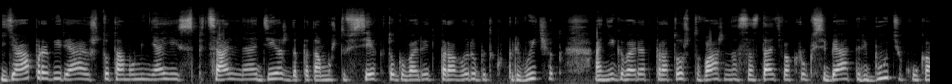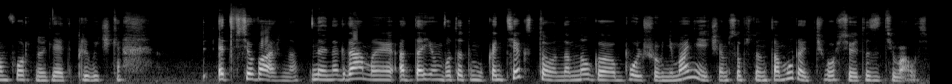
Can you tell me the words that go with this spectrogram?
я проверяю, что там у меня есть специальная одежда, потому что все, кто говорит про выработку привычек, они говорят про то, что важно создать вокруг себя атрибутику комфортную для этой привычки. Это все важно, но иногда мы отдаем вот этому контексту намного больше внимания, чем, собственно, тому, ради чего все это затевалось.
